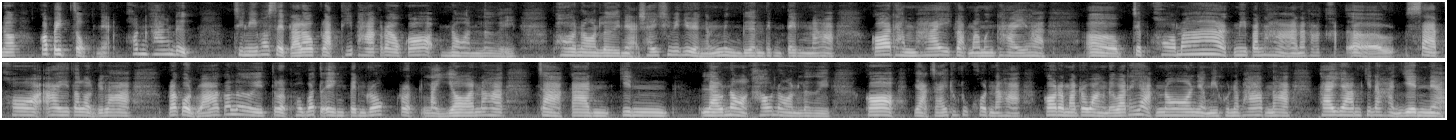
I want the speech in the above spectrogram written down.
เนาะก็ไปจบเนี่ยค่อนข้างดึกทีนี้พอเสร็จแล้วเรากลับที่พักเราก็นอนเลย พอนอนเลยเนี่ยใช้ชีวิตอยู่อย่างนั้น1เดือนเต็มๆนะคะ ก็ทำให้กลับมาเมืองไทยค่ะ เจ็บคอมากมีปัญหานะคะแสบคอไอตลอดเวลา ปรากฏว่าก็เลยตรวจพบว่าตัวเองเป็นโรคกรดไหลย้อนนะคะ จากการกินแล้วนอนเข้านอนเลย ก็อยากจะให้ทุกๆ คนนะคะ ก็ระมัดระวังด้วยว่าถ้าอยากนอนอย่างมีคุณภาพนะคะ พยายามกินอาหารเย็นเนี่ย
